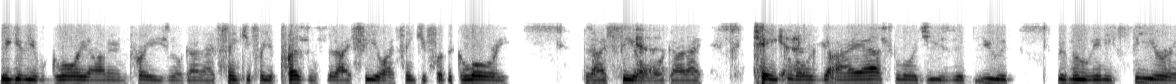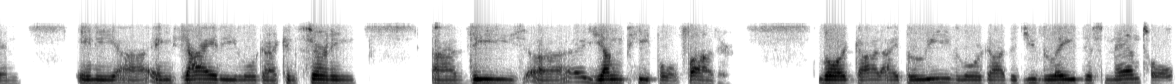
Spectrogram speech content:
We give you glory, honor, and praise, Lord God. I thank you for your presence that I feel. I thank you for the glory that I feel, yeah. Lord God. I take, yeah. Lord God, I ask, Lord Jesus, that you would remove any fear and any uh, anxiety, Lord God, concerning uh, these uh, young people, Father. Lord God, I believe, Lord God, that you've laid this mantle,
